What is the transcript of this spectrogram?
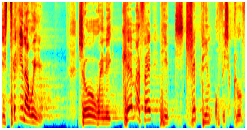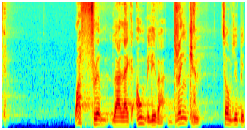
is taken away. So when he came at first, he stripped him of his clothing. What frame? You are like unbeliever, drinking. Some of you be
